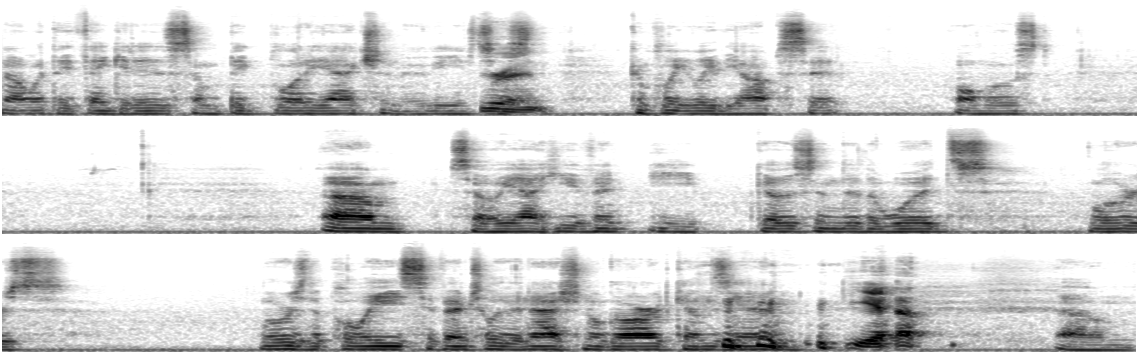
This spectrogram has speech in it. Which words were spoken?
not what they think it is, some big bloody action movie. It's just Right. completely the opposite, almost. Um, so yeah, he event he goes into the woods, lures lures the police. Eventually, the National Guard comes in. Yeah. Um,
